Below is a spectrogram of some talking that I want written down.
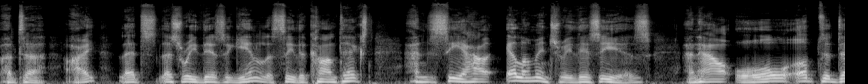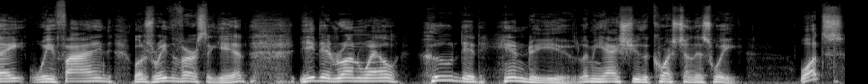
But uh, all right, let's let's read this again. Let's see the context and see how elementary this is and how all up to date we find. Well, let's read the verse again. Ye did run well. Who did hinder you? Let me ask you the question this week. What's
